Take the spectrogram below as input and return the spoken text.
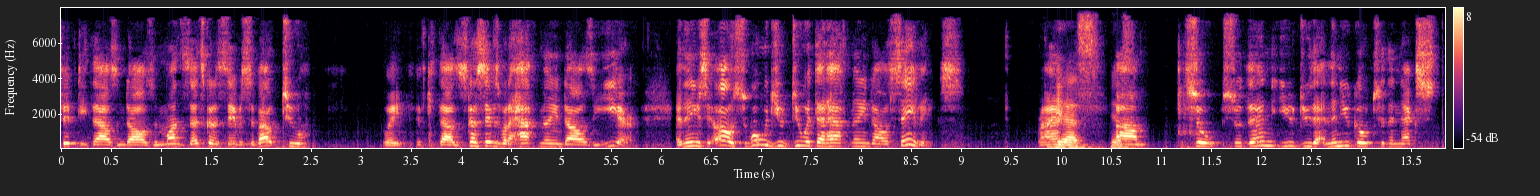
fifty thousand dollars a month. So that's going to save us about two. Wait, fifty thousand. It's going to save us about a half million dollars a year. And then you say, oh, so what would you do with that half million dollar savings? Right. Yes. Yes. Um, so so then you do that, and then you go to the next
